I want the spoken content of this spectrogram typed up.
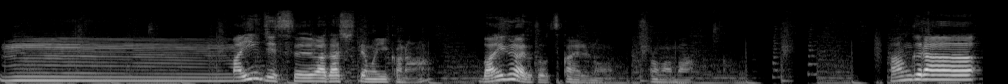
うーん、まあ、イージスは出してもいいかな倍ぐらいだと使えるの。そのまま。アングラー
